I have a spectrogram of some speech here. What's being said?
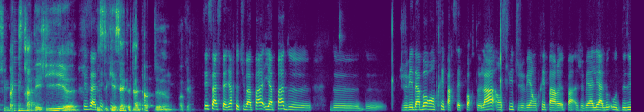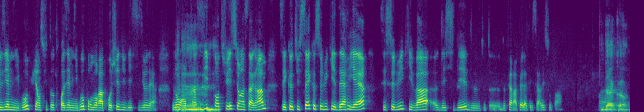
Tu fais pas une stratégie euh, qui essaie de t'adopter. Euh, C'est ça. C'est-à-dire que tu vas pas, il n'y a pas de, de, de, je vais d'abord entrer par cette porte-là, ensuite je vais entrer par, je vais aller au deuxième niveau, puis ensuite au troisième niveau pour me rapprocher du décisionnaire. Non, en principe, quand tu es sur Instagram, c'est que tu sais que celui qui est derrière, c'est celui qui va euh, décider de, faire appel à tes services ou pas. D'accord.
